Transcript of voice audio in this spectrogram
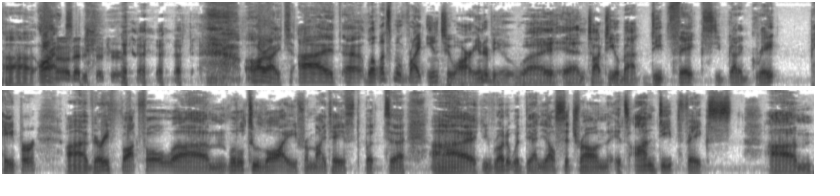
all right. Oh, that is so true. all right. well, let's move right into our interview and talk to you about deep fakes. You've got a great paper. Uh, very thoughtful, a um, little too lawy from my taste, but uh, uh, you wrote it with Danielle Citron. It's on deep fakes. Um,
